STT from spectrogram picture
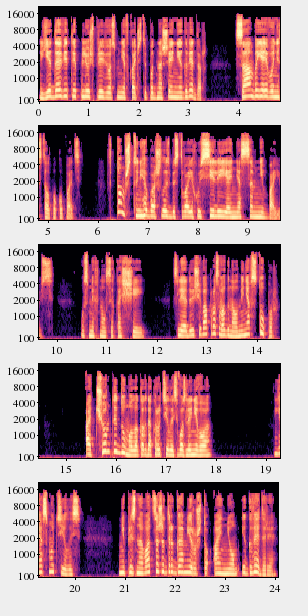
Ядовитый плющ привез мне в качестве подношения Гведор. Сам бы я его не стал покупать. В том, что не обошлось без твоих усилий, я не сомневаюсь, — усмехнулся Кощей. Следующий вопрос вогнал меня в ступор. «О чем ты думала, когда крутилась возле него?» Я смутилась. Не признаваться же Драгомиру, что о нем и Гведере.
